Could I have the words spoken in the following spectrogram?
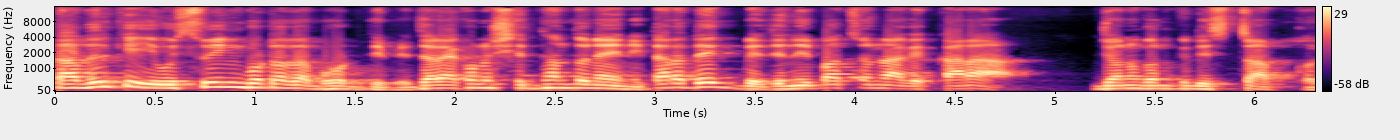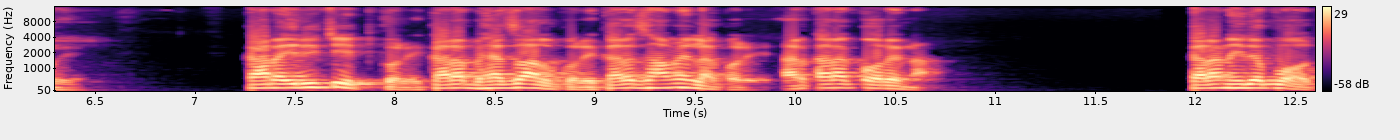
তাদেরকেই ওই সুইং ভোটাররা ভোট দিবে। যারা এখনও সিদ্ধান্ত নেয়নি, তারা দেখবে যে নির্বাচনের আগে কারা জনগণকে ডিস্টার্ব করে। কারা ইরিটেট করে, কারা ভেজাল করে, কারা ঝামেলা করে, আর কারা করে না? কারা নিরাপদ?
